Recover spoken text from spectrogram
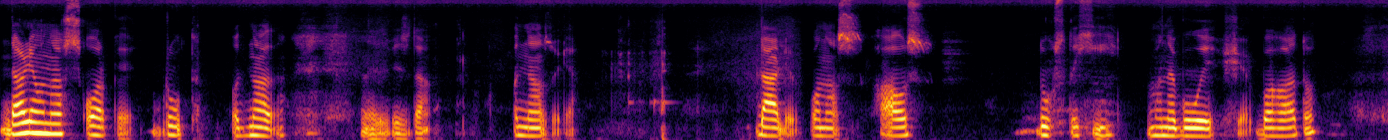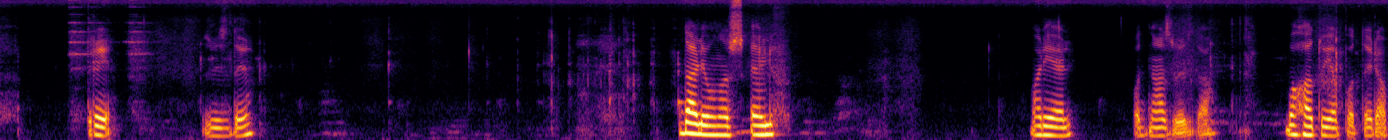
Далі у нас орки, брут, одна звізда, одна зоря. Далі у нас хаос, дух стихій. У мене були ще багато. Три звізди. Далі у нас ельф. Маріель. Одна звезда. Багато я потеряв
